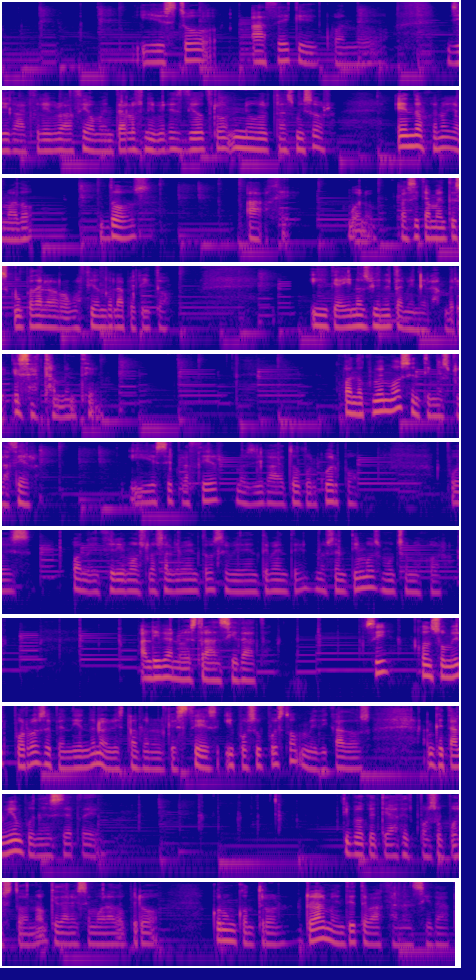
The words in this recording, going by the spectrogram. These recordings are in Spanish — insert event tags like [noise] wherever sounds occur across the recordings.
Y esto hace que cuando llega al cerebro hace aumentar los niveles de otro neurotransmisor endógeno llamado 2-AG. Bueno, básicamente se ocupa de la regulación del apetito. Y de ahí nos viene también el hambre, [laughs] exactamente. Cuando comemos sentimos placer y ese placer nos llega a todo el cuerpo, pues cuando ingerimos los alimentos evidentemente nos sentimos mucho mejor. Alivia nuestra ansiedad. Sí, consumir porros dependiendo en el estado en el que estés y por supuesto medicados, aunque también pueden ser de tipo que te hace por supuesto no quedar ese morado, pero con un control realmente te baja la ansiedad.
